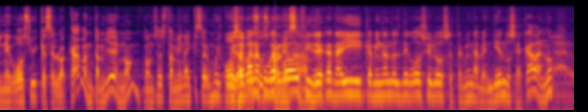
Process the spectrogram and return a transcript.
negocio y que se lo acaban también, ¿no? Entonces también hay que ser muy cuidadosos. O se van a jugar golf y dejan ahí caminando el negocio y luego se termina vendiendo, se acaba, ¿no? Claro.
